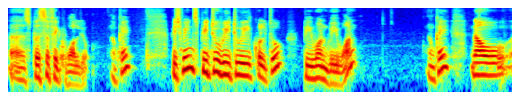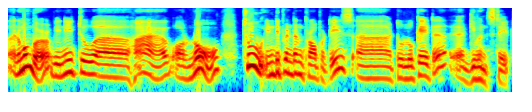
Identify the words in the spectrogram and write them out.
uh, specific volume. Okay which means P2 V2 equal to P1 V1 okay. Now remember we need to uh, have or know two independent properties uh, to locate a, a, given state.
